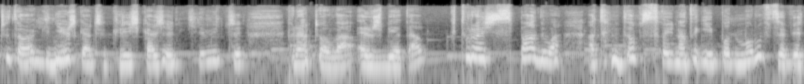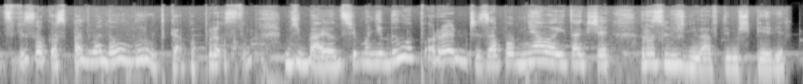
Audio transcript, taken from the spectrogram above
czy to Agnieszka, czy Kryśka Zienkiewicz, czy Praczowa, Elżbieta, któraś spadła, a ten dom stoi na takiej podmorówce, więc wysoko spadła do ogródka po prostu, gibając się, bo nie było poręczy, zapomniała i tak się rozluźniła w tym śpiewie.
